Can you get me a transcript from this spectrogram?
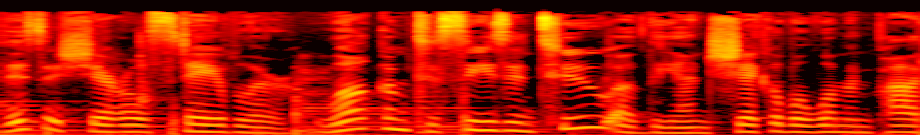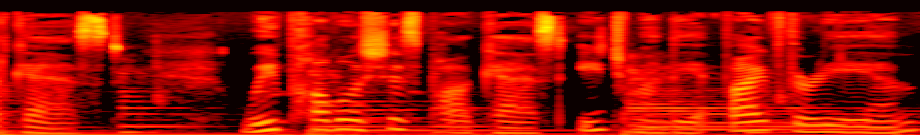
This is Cheryl Stabler. Welcome to season two of the Unshakable Woman podcast. We publish this podcast each Monday at 5:30 a.m.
